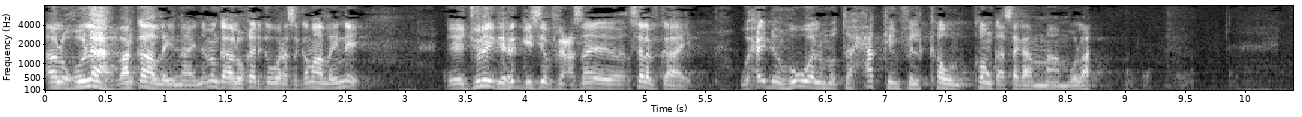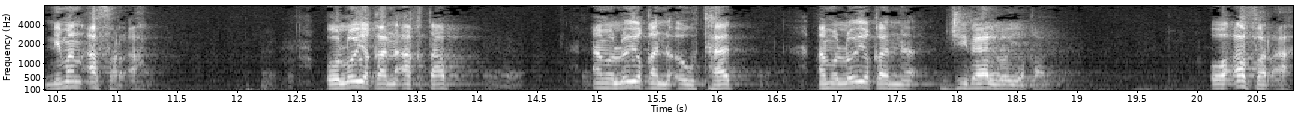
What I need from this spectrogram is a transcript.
algulaah baan ka hadlaynaa. Nimanka ahlu khayrka wanagsan kama hadlayne? Junayd iyo raggiisi fiicsan salafka ahay. Waxay dhaheen huwa almutaxakim fi lkown kownka asagaa maamula. Niman afar ah oo loo yaqaano aqtaab ama loo yaqaano awtaad ama loo yaqaano jibaal loo yaqaano. Oo afar ah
